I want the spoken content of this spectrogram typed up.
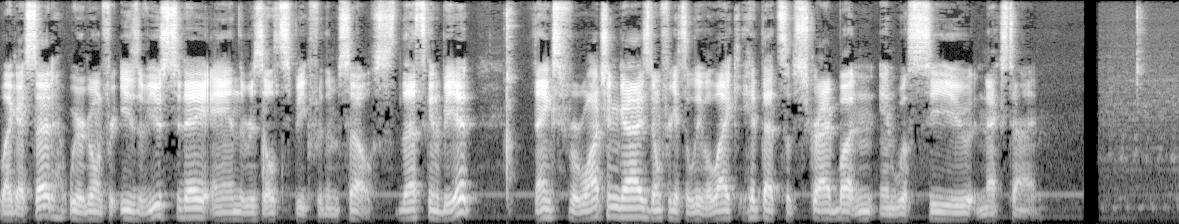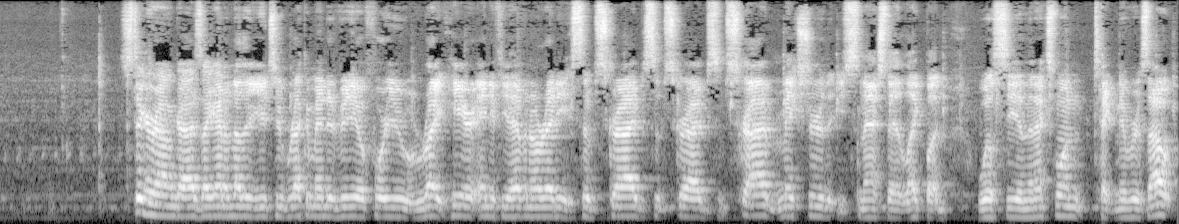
like I said, we are going for ease of use today, and the results speak for themselves. That's going to be it. Thanks for watching, guys. Don't forget to leave a like, hit that subscribe button, and we'll see you next time. Stick around, guys. I got another YouTube recommended video for you right here. And if you haven't already, subscribe, subscribe, subscribe. Make sure that you smash that like button. We'll see you in the next one. Technivorous out.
